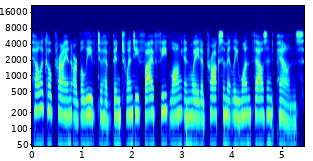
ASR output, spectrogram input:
Helicoprion are believed to have been 25 feet long and weighed approximately 1,000 pounds.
